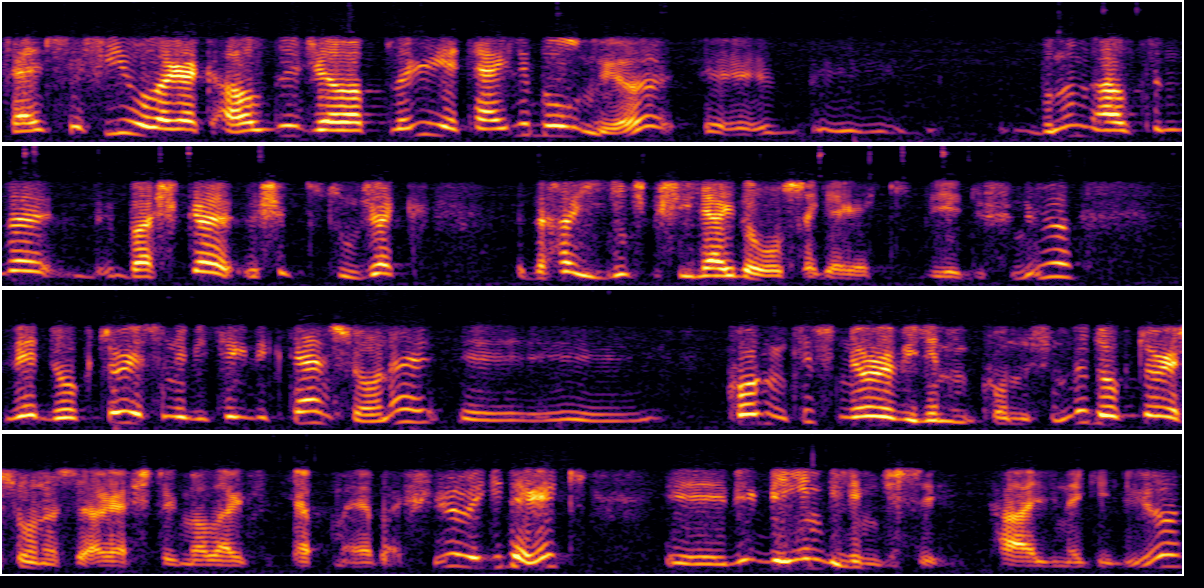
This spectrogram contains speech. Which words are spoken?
felsefi olarak aldığı cevapları yeterli bulmuyor. E, bunun altında başka ışık tutulacak daha ilginç bir şeyler de olsa gerek diye düşünüyor. Ve doktorasını bitirdikten sonra e, kognitif nörobilim konusunda doktora sonrası araştırmalar yapmaya başlıyor ve giderek e, bir beyin bilimcisi haline geliyor.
